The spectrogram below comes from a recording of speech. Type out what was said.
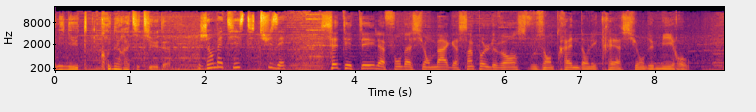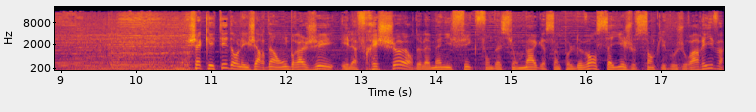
minute, Kroneur attitude. Jean-Baptiste Tuzet. Cet été, la Fondation MAG à Saint-Paul-de-Vence vous entraîne dans les créations de Miro. Chaque été, dans les jardins ombragés et la fraîcheur de la magnifique Fondation MAG à Saint-Paul-de-Vence, ça y est, je sens que les beaux jours arrivent.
